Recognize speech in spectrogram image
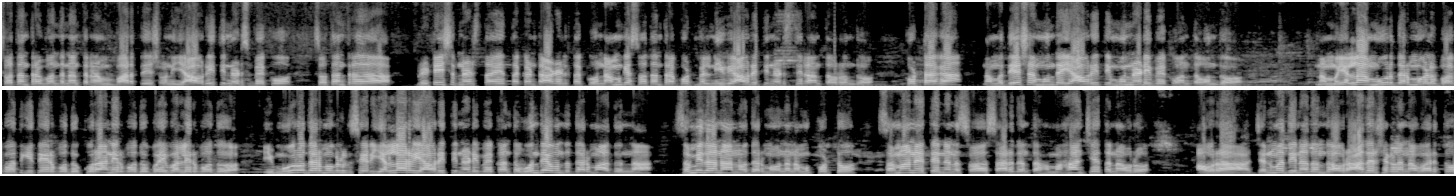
ಸ್ವತಂತ್ರ ಬಂದ ನಂತರ ನಮ್ಮ ಭಾರತ ದೇಶವನ್ನು ಯಾವ ರೀತಿ ನಡೆಸಬೇಕು, ಸ್ವತಂತ್ರ ಬ್ರಿಟಿಷರು ನಡೆಸ್ತಾ ಇರ್ತಕ್ಕಂಥ ಆಡಳಿತಕ್ಕೂ ನಮಗೆ ಸ್ವತಂತ್ರ ಕೊಟ್ಟ ಮೇಲೆ ನೀವು ಯಾವ ರೀತಿ ನಡೆಸ್ತೀರಾ ಅಂತ ಅವರೊಂದು ಕೊಟ್ಟಾಗ ನಮ್ಮ ದೇಶ ಮುಂದೆ ಯಾವ ರೀತಿ ಮುನ್ನಡಿಬೇಕು ಅಂತ ಒಂದು ನಮ್ಮ ಎಲ್ಲ ಮೂರು ಧರ್ಮಗಳು, ಭಗವದ್ಗೀತೆ ಇರ್ಬೋದು, ಕುರಾನ್ ಇರ್ಬೋದು, ಬೈಬಲ್ ಇರ್ಬೋದು, ಈ ಮೂರು ಧರ್ಮಗಳಿಗೂ ಸೇರಿ ಎಲ್ಲರೂ ಯಾವ ರೀತಿ ನಡಿಬೇಕು ಅಂತ ಒಂದೇ ಒಂದು ಧರ್ಮ, ಅದನ್ನ ಸಂವಿಧಾನ ಅನ್ನೋ ಧರ್ಮವನ್ನು ನಮಗೆ ಕೊಟ್ಟು ಸಮಾನತೆಯನ್ನು ಸ್ವ, ಸಾರದಂತಹ ಮಹಾನ್ ಚೇತನ ಅವರು ಅವರ ಜನ್ಮದಿನದಂದು ಅವರ ಆದರ್ಶಗಳನ್ನು ನಾವು ಅರಿತು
